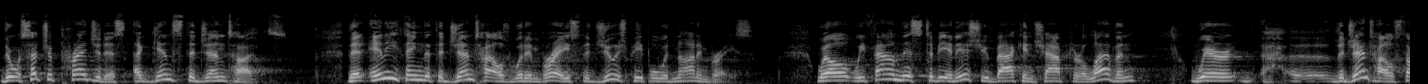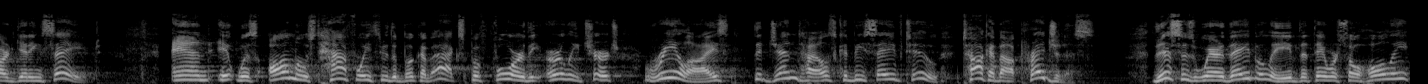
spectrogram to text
there was such a prejudice against the Gentiles that anything that the Gentiles would embrace, the Jewish people would not embrace. Well, we found this to be an issue back in chapter 11 where uh, the Gentiles started getting saved. And it was almost halfway through the book of Acts before the early church realized that Gentiles could be saved too. Talk about prejudice. This is where they believed that they were so holy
